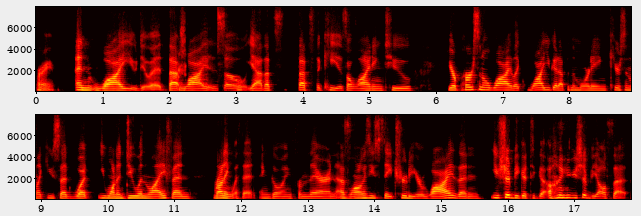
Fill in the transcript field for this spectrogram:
Right. And why you do it. That why is so mm-hmm. yeah, that's that's the key is aligning to your personal why, like why you get up in the morning, Kirsten, like you said, what you want to do in life and running with it and going from there. And as long as you stay true to your why, then you should be good to go. you should be all set.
